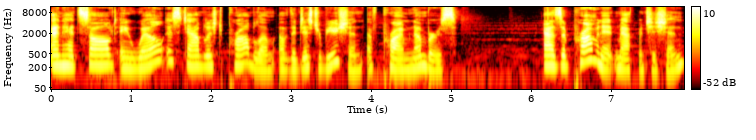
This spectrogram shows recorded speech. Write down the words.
and had solved a well established problem of the distribution of prime numbers. As a prominent mathematician,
